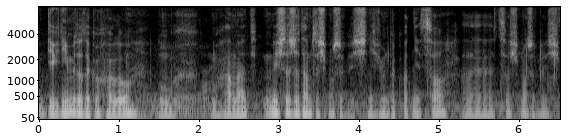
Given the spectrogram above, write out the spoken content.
biegnijmy do tego holu. Muh Mohamed. Myślę, że tam coś może być. Nie wiem dokładnie co, ale coś może być.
